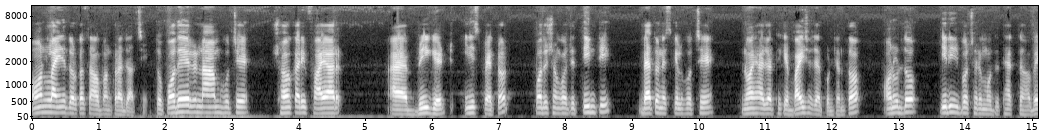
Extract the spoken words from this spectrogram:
অনলাইনে দরখাস্ত আহ্বান করা যাচ্ছে। তো পদের নাম হচ্ছে সহকারী ফায়ার ব্রিগেড ইন্সপেক্টর। পদের সংখ্যা হচ্ছে তিনটি। বেতন স্কেল হচ্ছে নয় হাজার থেকে বাইশ হাজার পর্যন্ত। অনূর্ধ্ব তিরিশ বছরের মধ্যে থাকতে হবে।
